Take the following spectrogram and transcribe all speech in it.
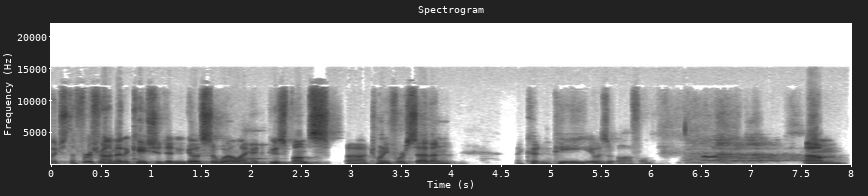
which the first round of medication didn't go so well. I had goosebumps 24 uh, 7. I couldn't pee. It was awful. Um,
